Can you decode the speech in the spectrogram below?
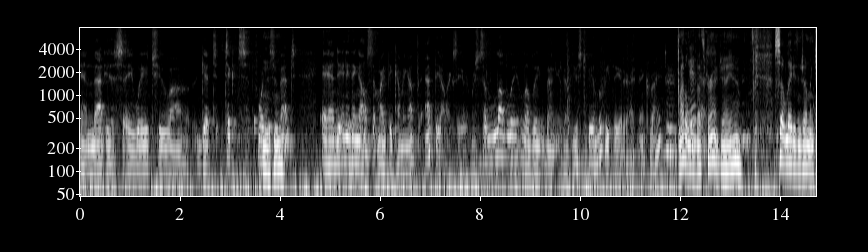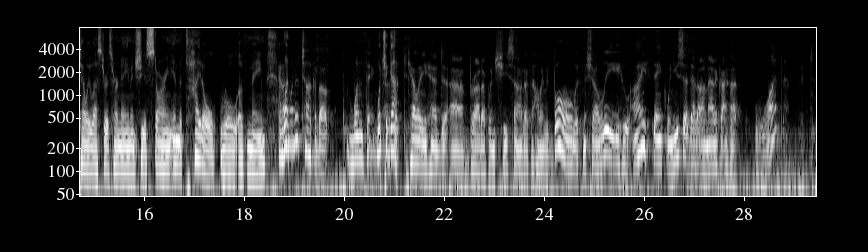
And that is a way to uh, get tickets for this Mm-hmm. event and anything else that might be coming up at the Alex Theater, which is a lovely, lovely venue that used to be a movie theater, I think, right? I believe did. that's correct. Yeah, yeah. So, ladies and gentlemen, Kelly Lester is her name, and she is starring in the title role of Mame. And What- I want to talk about one thing. What you uh, got? that Kelly had uh, brought up when she saw it at the Hollywood Bowl with Michelle Lee, who I think, when you said that automatically, I thought, what?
